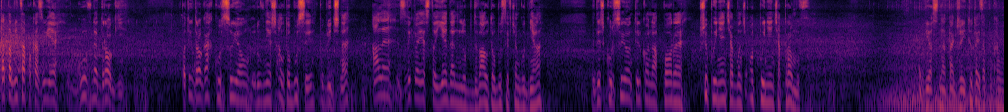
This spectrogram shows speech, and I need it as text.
Ta tablica pokazuje główne drogi. Po tych drogach kursują również autobusy publiczne, ale zwykle jest to jeden lub dwa autobusy w ciągu dnia, gdyż kursują tylko na porę przypłynięcia bądź odpłynięcia promów. Wiosna także i tutaj zapukała.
